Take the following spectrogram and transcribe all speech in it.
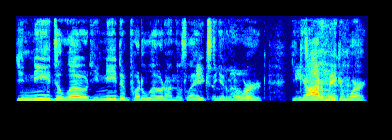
You need to load. You need to put a load on those legs to get them to work. You got to make them work.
